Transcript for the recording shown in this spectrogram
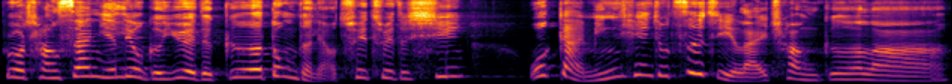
若唱三年六个月的歌，动得了翠翠的心。”我赶明天就自己来唱歌了。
